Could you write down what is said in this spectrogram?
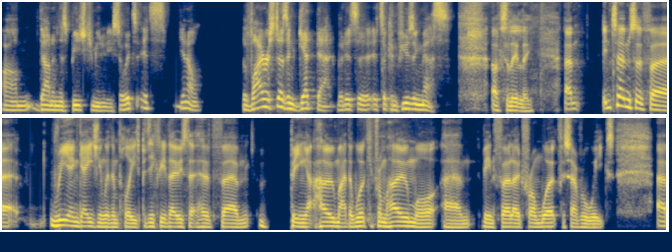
um, down in this beach community. So it's it's you know the virus doesn't get that, but it's a it's a confusing mess. Absolutely. Um, in terms of uh, re-engaging with employees, particularly those that have um, been at home, either working from home or um, being furloughed from work for several weeks, uh,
